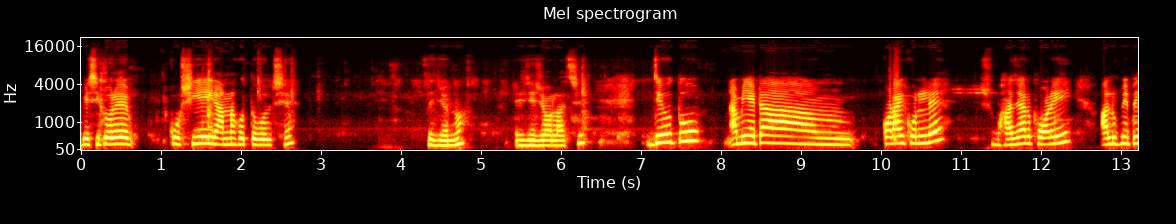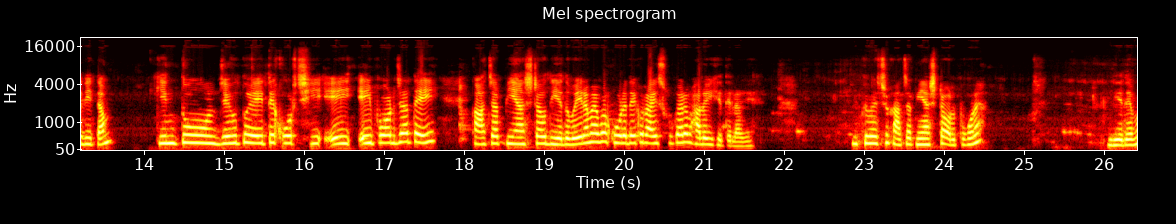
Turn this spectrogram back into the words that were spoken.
বেশি করে কষিয়েই রান্না করতে বলছে। সেই জন্য এই যে জল আছে। যেহেতু আমি এটা কড়াই করলে ভাজার পরেই আলু পেঁপে দিতাম। কিন্তু যেহেতু এইতে করছি, এই এই পর্যাতেই কাঁচা পেঁয়াজটাও দিয়ে দেবো। এরকম একবার করে দেখো রাইস কুকারে ভালোই খেতে লাগে। দেখতে পাচ্ছ কাঁচা পেঁয়াজটা অল্প করে দিয়ে দেব।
